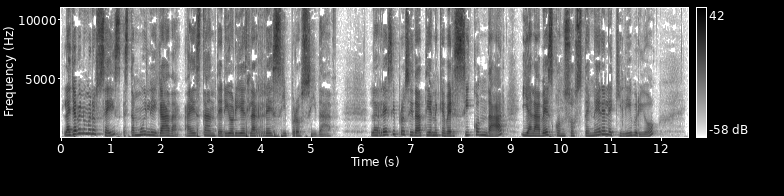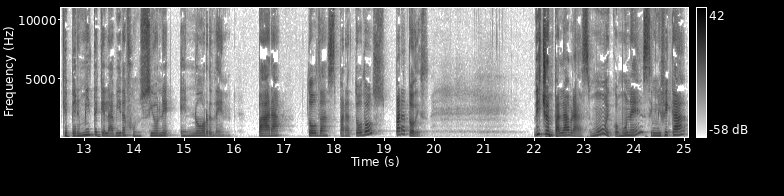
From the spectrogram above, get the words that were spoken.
La llave número 6 está muy ligada a esta anterior y es la reciprocidad. La reciprocidad tiene que ver sí con dar y a la vez con sostener el equilibrio que permite que la vida funcione en orden para todas, para todos, para todos. Dicho en palabras muy comunes, significa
